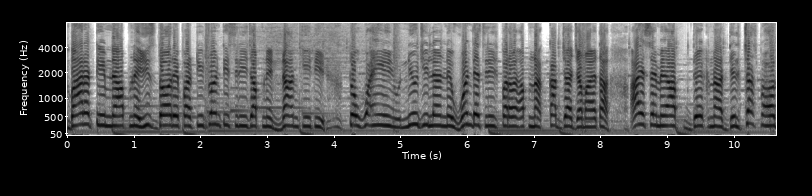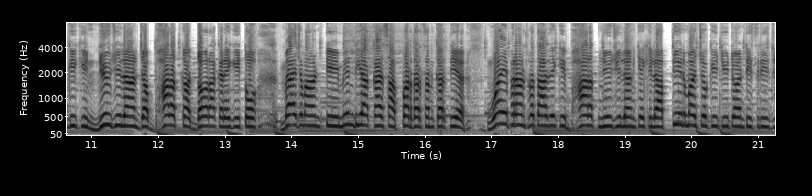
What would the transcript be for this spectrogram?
भारत टीम ने अपने इस दौरे पर टी सीरीज़ अपने नाम की थी। तो वहीं न्यूजीलैंड ने वनडे सीरीज़ पर अपना कब्जा जमाया था। ऐसे में अब देखना दिलचस्प होगी कि न्यूजीलैंड जब भारत का दौरा करेगी तो मेजबान टीम इंडिया कैसा प्रदर्शन करती है? वहीं फ्रांस बता दें कि भारत न्यूजीलैंड के खिलाफ तीन मैचों की टी ट्वेंटी सीरीज़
